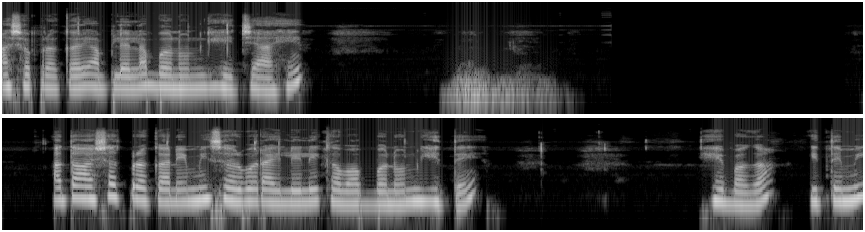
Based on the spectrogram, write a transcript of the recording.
अशा प्रकारे आपल्याला बनवून घ्यायचे आहेत. आता अशाच प्रकारे मी सर्व राहिलेले कबाब बनवून घेते. हे बघा इथे मी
